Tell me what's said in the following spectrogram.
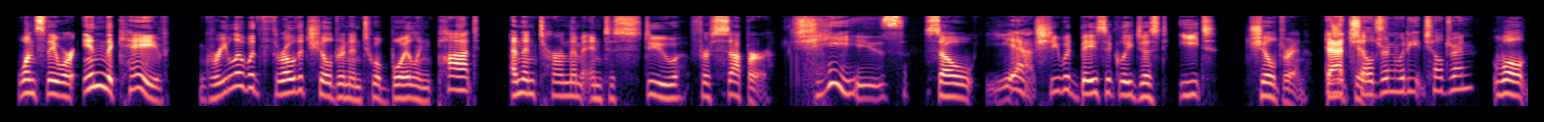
Once they were in the cave, Grýla would throw the children into a boiling pot and then turn them into stew for supper. Jeez. So, yeah, she would basically just eat children. And the children would eat children? Well,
